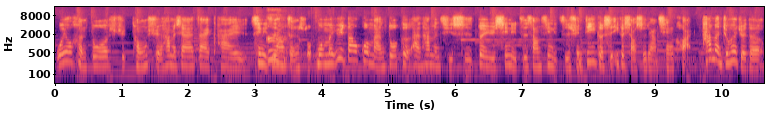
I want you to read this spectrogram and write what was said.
我有很多学同学，他们现在在开心理咨商嗯诊所。我们遇到过蛮多个案，他们其实对于心理咨商、心理咨询，第一个是一个小时两千块，他们就会觉得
